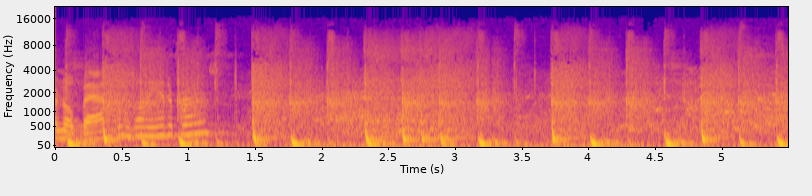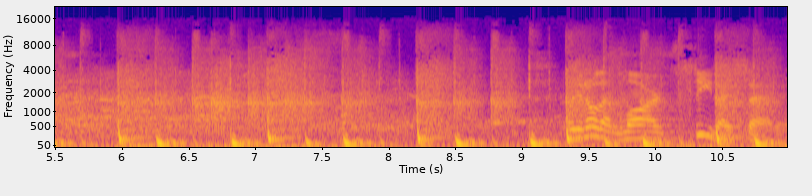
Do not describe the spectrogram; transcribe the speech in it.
Are no bathrooms on the Enterprise? Well, you know that large seat I sat in.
